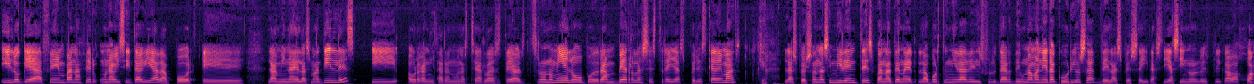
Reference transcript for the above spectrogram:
Y lo que hacen, van a hacer una visita guiada por eh, la mina de las Matildes y organizarán unas charlas de astronomía y luego podrán ver las estrellas, pero es que además las personas invidentes van a tener la oportunidad de disfrutar de una manera curiosa de las Perseidas y así nos lo explicaba Juan.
